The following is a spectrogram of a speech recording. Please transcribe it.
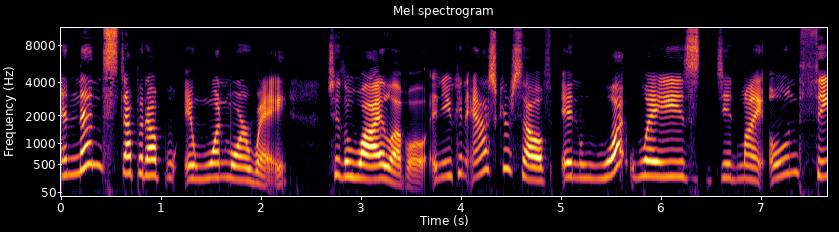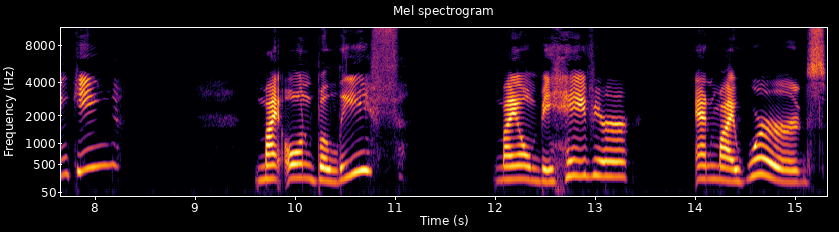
And then step it up in one more way to the why level, and you can ask yourself, in what ways did my own thinking, my own belief, my own behavior, and my words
